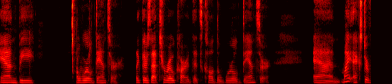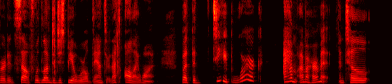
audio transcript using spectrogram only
and be a world dancer. Like there's that tarot card that's called the world dancer. And my extroverted self would love to just be a world dancer. That's all I want. But the deep work, I am I'm a hermit until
